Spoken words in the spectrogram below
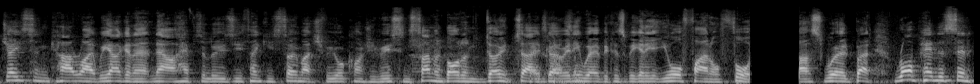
Jason Cartwright, we are going to now have to lose you. Thank you so much for your contribution. Simon Boulton, don't uh, Thanks, go Carson. anywhere because we're going to get your final thought last word. But Rob Henderson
